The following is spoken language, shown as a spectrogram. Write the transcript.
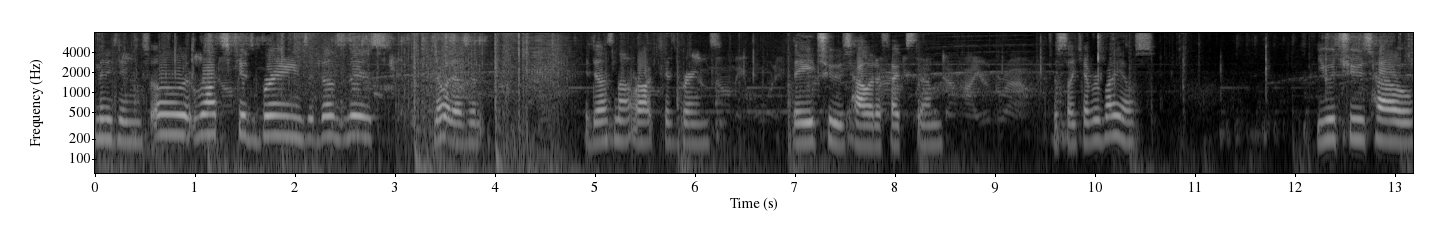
Many things. Oh, it rots kids' brains, it does this. No it doesn't. It does not rot kids' brains. They choose how it affects them. Just like everybody else. You would choose how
